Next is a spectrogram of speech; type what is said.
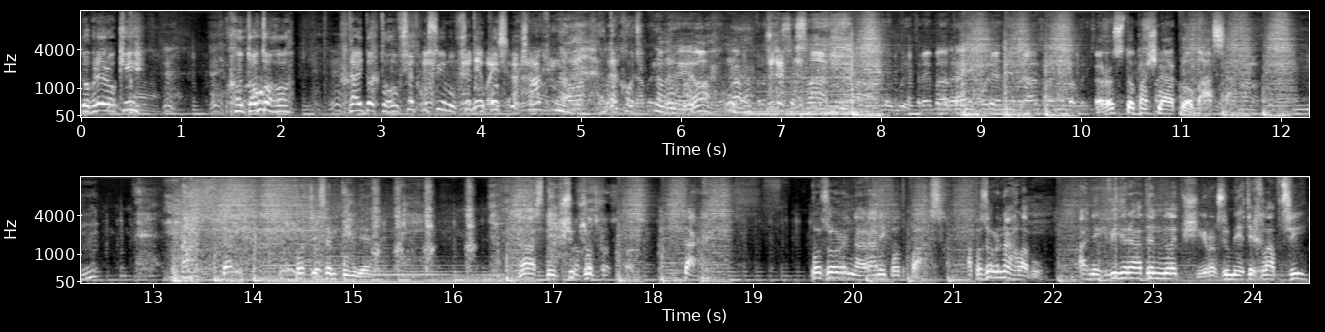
dobre, Roky. Choď do toho. Daj do toho všetku sílu, všetko počuješ, tak? No, tak choď. Keď bude treba, tak poriadne vráza. Roztopačná klobása. Tak, poďte sem ku mne. Nástup, šup, šup. Tak, pozor na rany pod pás. A pozor na hlavu. A nech vyhrá ten lepší, rozumiete, chlapci?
